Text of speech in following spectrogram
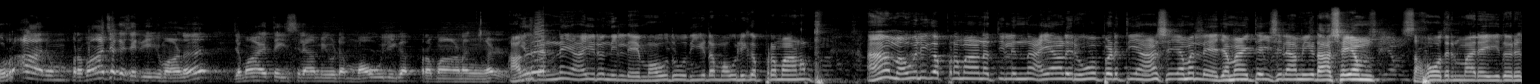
ഖുർആാനും പ്രവാചക ചര്യയുമാണ് ജമായത്തെ ഇസ്ലാമിയുടെ മൗലിക പ്രമാണങ്ങൾ. അത് തന്നെയായിരുന്നില്ലേ മൗദൂദിയുടെ മൗലിക പ്രമാണം? ആ മൗലിക പ്രമാണത്തിൽ നിന്ന് അയാൾ രൂപപ്പെടുത്തിയ ആശയമല്ലേ ജമാഅത്തെ ഇസ്ലാമിയുടെ ആശയം? സഹോദരന്മാരെ ഇതൊരു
